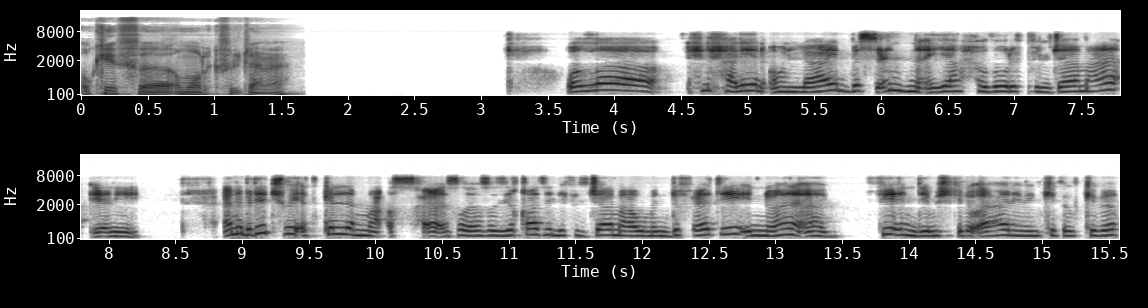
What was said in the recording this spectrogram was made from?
وكيف أمورك في الجامعة؟ والله إحنا حاليا أونلاين بس عندنا أيام حضوري في الجامعة يعني أنا بديت شوي أتكلم مع. صديقاتي اللي في الجامعة ومن دفعتي إنه أنا في عندي مشكلة وأعاني من كذا وكذا.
